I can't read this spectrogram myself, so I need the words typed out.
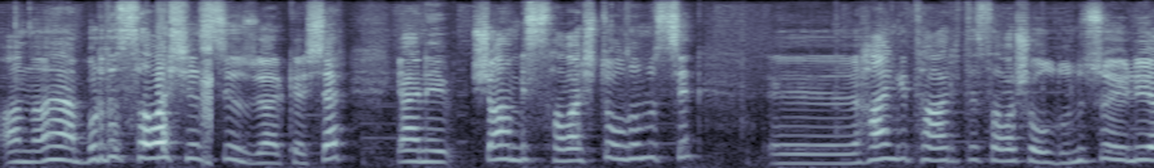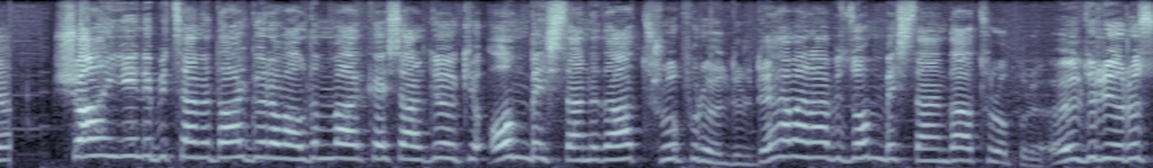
Anla ha burada savaş yazısı yazıyor arkadaşlar. Yani şu an biz savaşta olduğumuz için eee, hangi tarihte savaş olduğunu söylüyor. Şu an yeni bir tane daha görev aldım ve arkadaşlar diyor ki 15 tane daha trooper öldürdü. Hemen abi biz 15 tane daha trooper'ı öldürüyoruz.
